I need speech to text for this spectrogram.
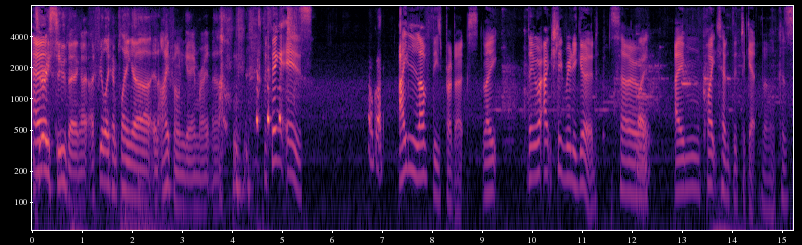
It's very soothing. I, I feel like I'm playing a, an iPhone game right now. the thing is, Oh god. I love these products. Like, they were actually really good. So Right. I'm quite tempted to get them because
